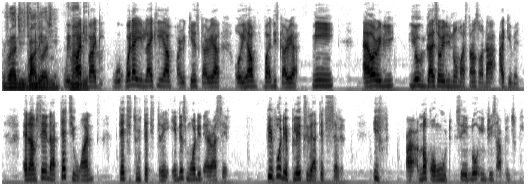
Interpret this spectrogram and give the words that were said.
Vardy, Vardy. Vardy. we've Vardy. had Vardy. W- whether you likely have Harry Kane's career or you have Vardy's career me i already you guys already know my stance on that argument and i'm saying that 31 32 33 in this modern era safe people they play till they are 37 if uh, knock on wood say no injuries happen to me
